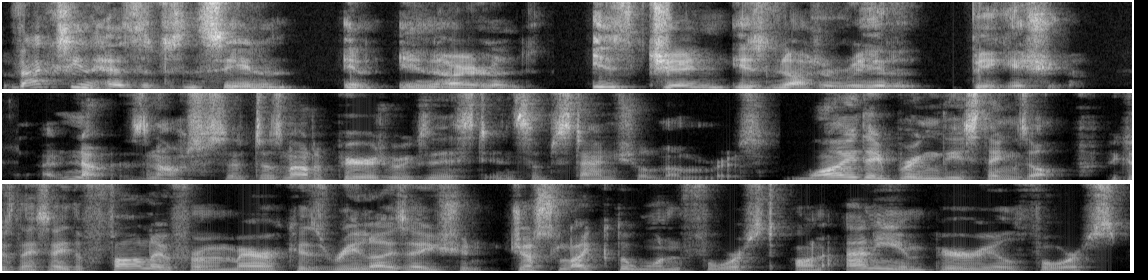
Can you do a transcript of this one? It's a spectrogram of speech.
vaccine hesitancy in, in, in Ireland is gen is not a real big issue. No, it's not. It does not appear to exist in substantial numbers. Why they bring these things up? Because they say the fallout from America's realization, just like the one forced on any imperial force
